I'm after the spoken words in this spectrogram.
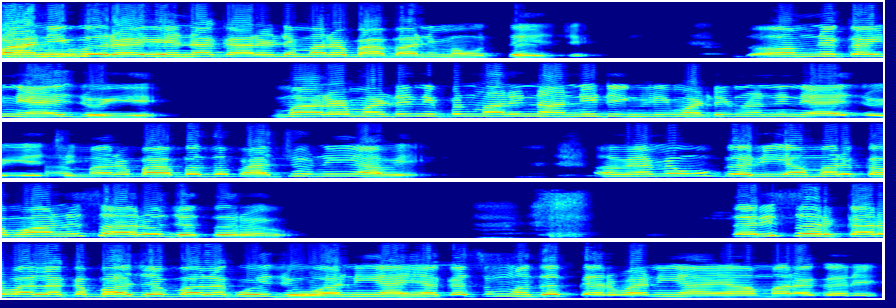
પાણી ભરાયું, એના કારણે મારા બાબાની મોત થઈ છે. તો અમને કઈ ન્યાય જોઈએ? મારા માટે નહીં, પણ મારી નાની ઢીંગલી માટે મને ન્યાય જોઈએ છે. મારો બાબા તો પાછો નહીં આવે. હવે અમે શું કરીએ? અમારો કમાવાનો સારો જતો રહ્યો. તરી સરકાર વાળા કે ભાજપ વાળા કોઈ જોવા નહીં આયા કશું મદદ કરવા નહીં આયા અમારા ઘરે?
